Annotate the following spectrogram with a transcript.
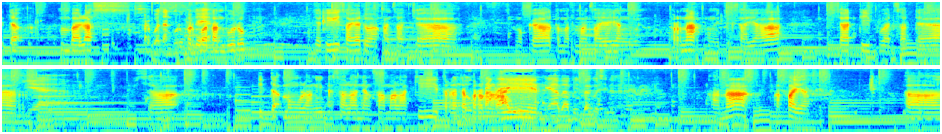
tidak membalas perbuatan buruk perbuatan buruk. Jadi saya doakan saja semoga teman-teman saya yang pernah mengejek saya bisa dibuat sadar, ya Iya. bisa tidak mengulangi kesalahan yang sama lagi terhadap Untuk orang lain. ya bagus bagus itu Karena apa ya? eh,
